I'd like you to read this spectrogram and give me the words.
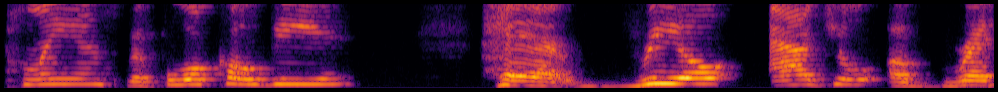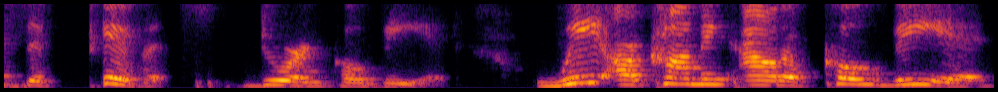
plans before covid had real agile aggressive pivots during covid we are coming out of covid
